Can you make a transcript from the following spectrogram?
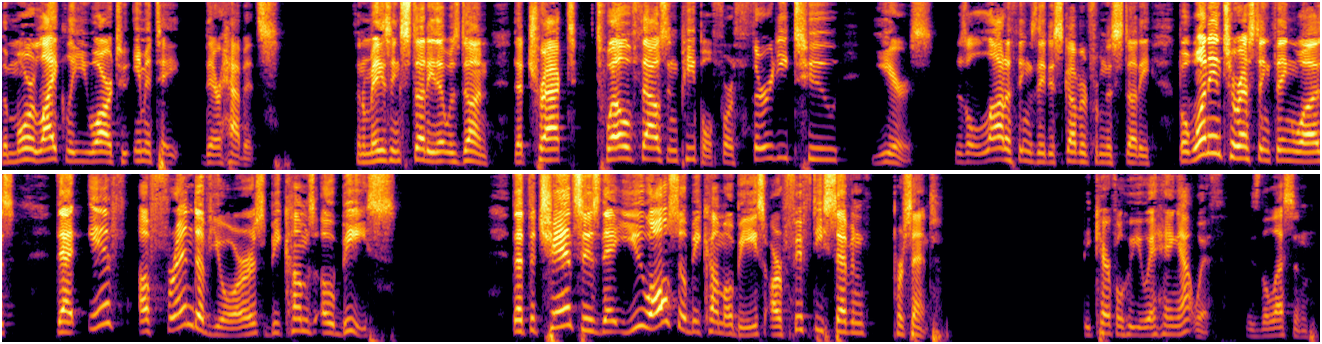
the more likely you are to imitate their habits. It's an amazing study that was done that tracked 12,000 people for 32 years. There's a lot of things they discovered from this study. But one interesting thing was that if a friend of yours becomes obese, that the chances that you also become obese are 57%. Be careful who you hang out with, is the lesson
